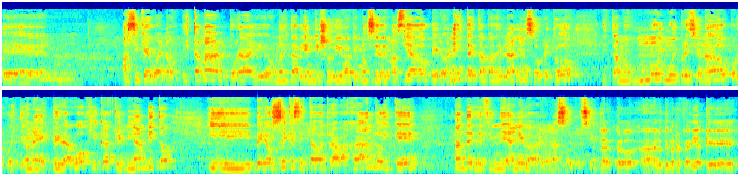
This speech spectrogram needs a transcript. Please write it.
eh, así que bueno, está mal por ahí, no está bien que yo diga que no sé demasiado, pero en esta etapa del año sobre todo estamos muy muy presionados por cuestiones pedagógicas, que es mi ámbito, y, pero sé que se estaba trabajando y que antes de fin de año iba a haber una solución. Claro, pero a, lo que me refería que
